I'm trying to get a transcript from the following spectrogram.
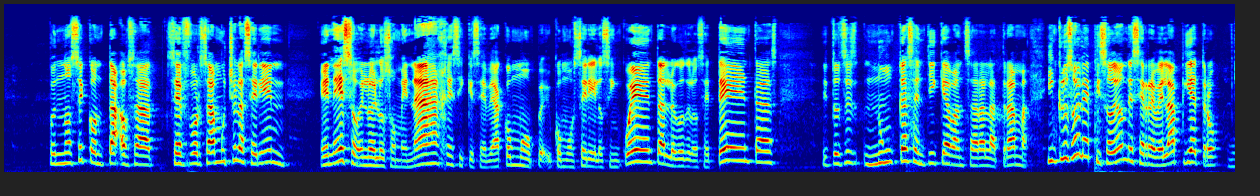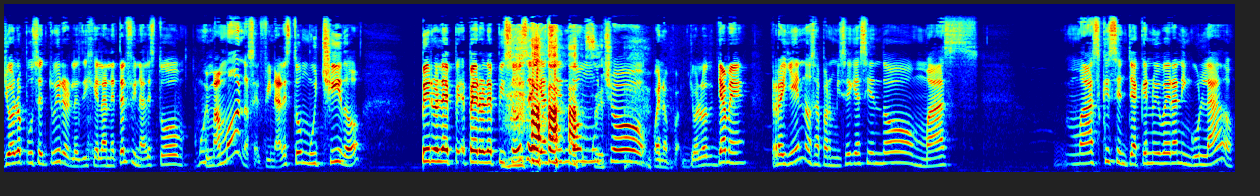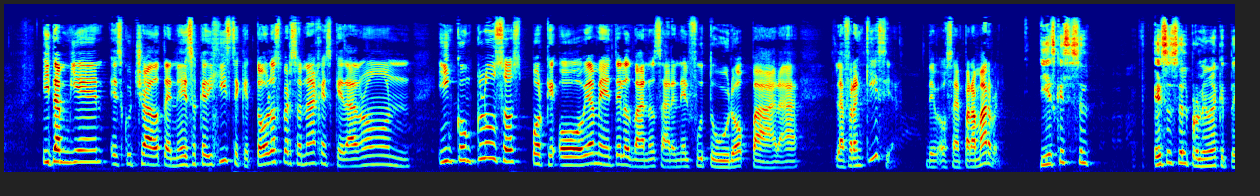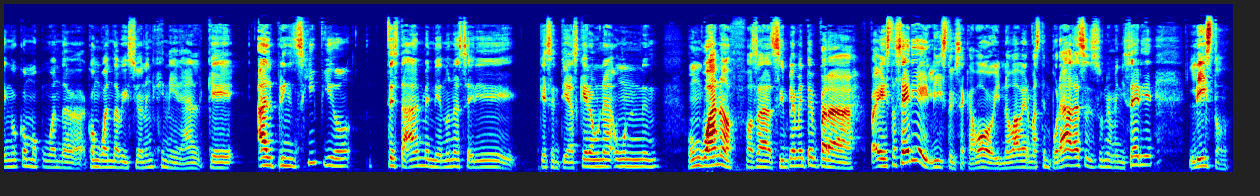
pues no se contaba, o sea, se esforzaba mucho la serie en, en eso, en lo de los homenajes y que se vea como, como serie de los 50, luego de los 70. Entonces nunca sentí que avanzara la trama. Incluso el episodio donde se revela a Pietro, yo lo puse en Twitter, les dije, la neta el final estuvo muy mamón, o sea, el final estuvo muy chido. Pero el, pero el episodio seguía siendo mucho. Bueno, yo lo llamé relleno. O sea, para mí seguía siendo más. Más que sentía que no iba a ir a ningún lado. Y también he escuchado en eso que dijiste, que todos los personajes quedaron inconclusos porque obviamente los van a usar en el futuro para la franquicia, de, o sea, para Marvel. Y es que ese es el, ese es el problema que tengo como con, Wanda, con WandaVision en general, que al principio te estaban vendiendo una serie que sentías que era una, un, un one-off, o sea, simplemente para, para esta serie y listo, y se acabó, y no va a haber más temporadas, es una miniserie, listo.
